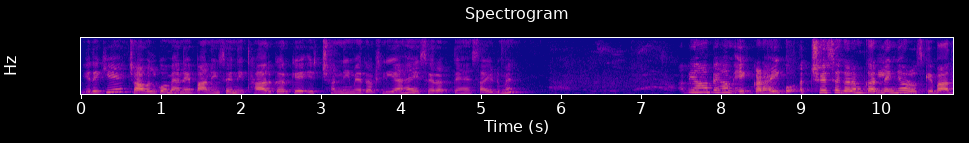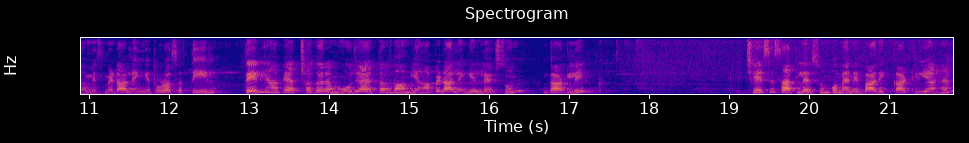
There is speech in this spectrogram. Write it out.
ये देखिए, चावल को मैंने पानी से निथार करके इस छन्नी में रख लिया है। इसे रखते हैं साइड में। अब यहाँ पे हम एक कढ़ाई को अच्छे से गर्म कर लेंगे और उसके बाद हम इसमें डालेंगे थोड़ा सा तेल। तेल यहाँ पे अच्छा गर्म हो जाए, तब हम यहाँ पे डालेंगे लहसुन गार्लिक छः से सात लहसुन को मैंने बारीक काट लिया है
